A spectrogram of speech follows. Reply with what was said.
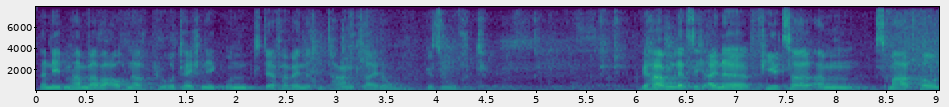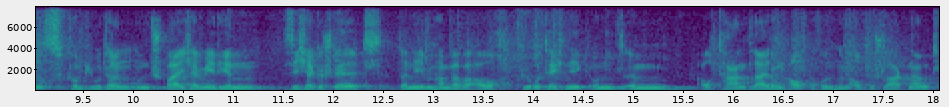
Daneben haben wir aber auch nach Pyrotechnik und der verwendeten Tarnkleidung gesucht. Wir haben letztlich eine Vielzahl an Smartphones, Computern und Speichermedien sichergestellt. Daneben haben wir aber auch Pyrotechnik und ähm, auch Tarnkleidung aufgefunden und auch beschlagnahmt.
